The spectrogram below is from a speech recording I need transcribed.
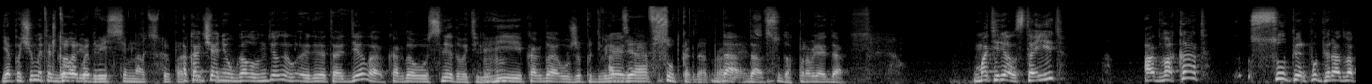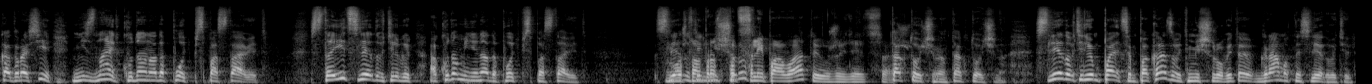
я почему это Что говорю? такое 217 Окончание уголовного дела, это дело, когда у следователя, и когда уже А предъявляют... где в суд когда Да, отправляется? да, в суд отправлять, да. Материал стоит, адвокат, супер-пупер адвокат России, не знает, куда надо подпись поставить. Стоит следователь и говорит, а куда мне надо подпись поставить? Может, он просто подслеповатый уже, дядя Саша? так точно, так точно. Следователь им пальцем показывает, Мишеров, это грамотный следователь.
